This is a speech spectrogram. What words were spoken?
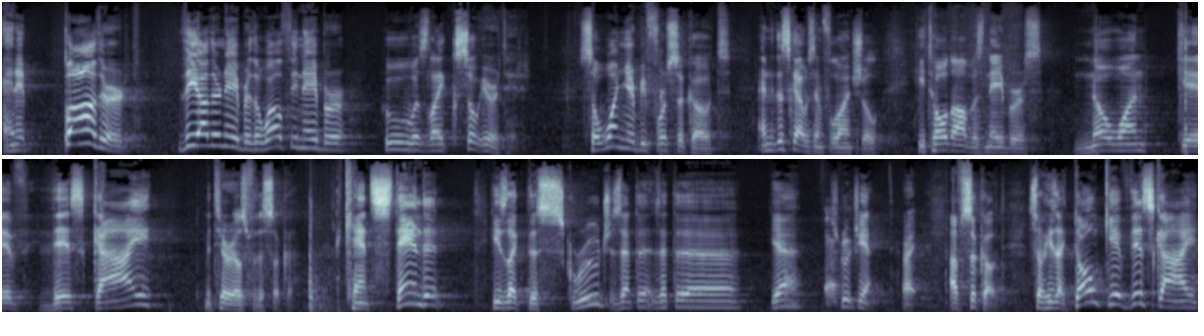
And it bothered the other neighbor, the wealthy neighbor, who was like so irritated. So one year before Sukkot, and this guy was influential, he told all of his neighbors, no one give this guy materials for the sukkah. I can't stand it. He's like the Scrooge. Is that the, is that the, yeah? Scrooge, yeah, right, of Sukkot. So he's like, don't give this guy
